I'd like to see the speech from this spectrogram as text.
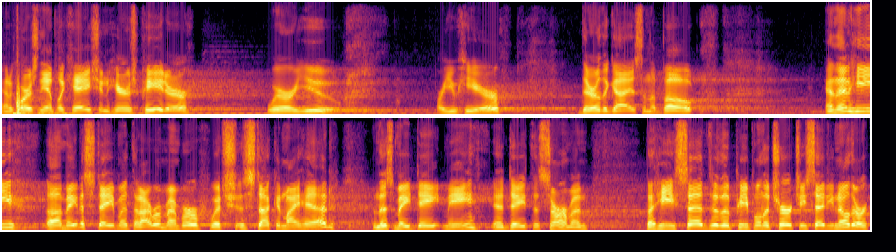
And of course, the implication here's Peter. Where are you? Are you here? They're the guys in the boat. And then he uh, made a statement that I remember, which is stuck in my head, and this may date me and date the sermon. But he said to the people in the church, he said, You know, there are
